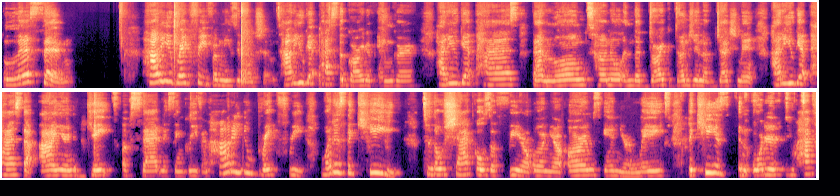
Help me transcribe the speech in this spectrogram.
Listen, how do you break free from these emotions? How do you get past the guard of anger? How do you get past that long tunnel and the dark dungeon of judgment? How do you get past the iron gate of sadness and grief? And how do you break free? What is the key to those shackles of fear on your arms and your legs? The key is in order, you have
